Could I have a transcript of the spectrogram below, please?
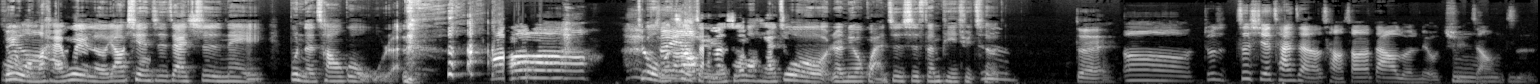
所以我们还为了要限制在室内不能超过五人。哦，就我们策展的时候还做人流管制，是分批去测的。对，嗯，就是这些参展的厂商要大家轮流去这样子。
